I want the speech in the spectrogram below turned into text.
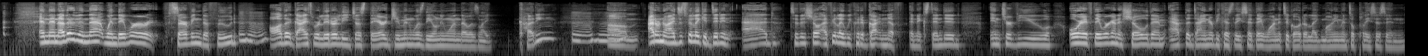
and then other than that, when they were serving the food, Mm-hmm. all the guys were literally just there. Jimin was the only one that was like cutting. Mm-hmm. Um, I don't know. I just feel like it didn't add to the show. I feel like we could have gotten a, an extended interview or if they were going to show them at the diner because they said they wanted to go to like monumental places in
